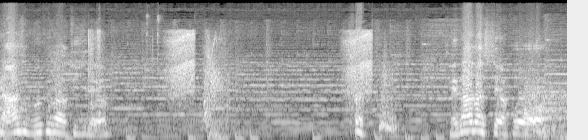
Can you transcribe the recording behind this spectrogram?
그냥 알아서 무력하다가 뒤지네요. 대단하다 진짜 고저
